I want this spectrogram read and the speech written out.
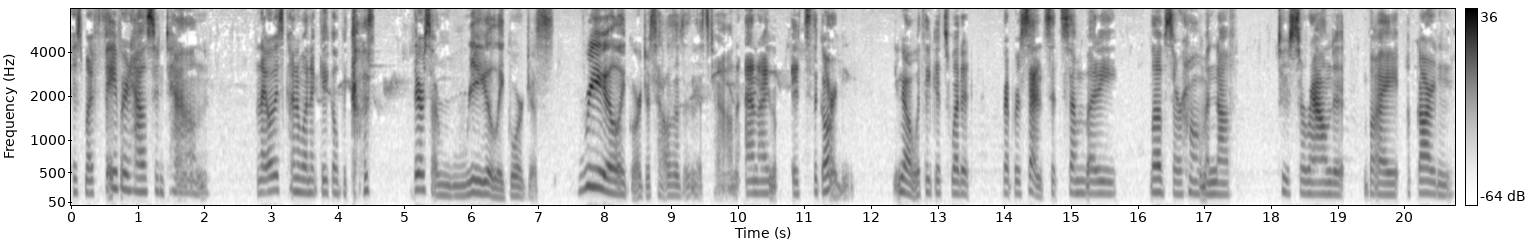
is my favorite house in town. And I always kind of want to giggle because there's some really gorgeous, really gorgeous houses in this town. And I, it's the garden. You know, I think it's what it represents. It's somebody loves their home enough to surround it by a garden.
